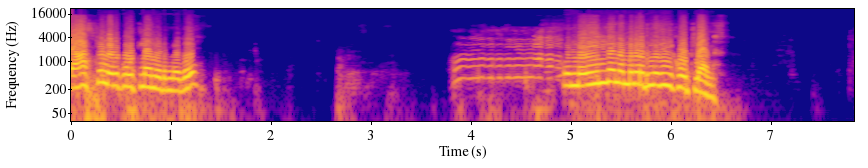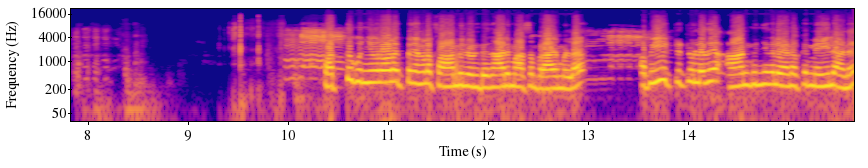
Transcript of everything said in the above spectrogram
ലാസ്റ്റുള്ള ഒരു കൂട്ടിലാണ് ഇടുന്നത്. മെയിലിനെ നമ്മൾ ഇടുന്നത് ഈ കൂട്ടിലാണ്. പത്ത് കുഞ്ഞുങ്ങളോളം ഇപ്പൊ ഞങ്ങളുടെ ഫാമിലുണ്ട് നാല് മാസം പ്രായമുള്ള. അപ്പൊ ഈ ഇട്ടിട്ടുള്ളത് ആൺകുഞ്ഞുങ്ങളെയാണ് ഒക്കെ മെയിലാണ്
